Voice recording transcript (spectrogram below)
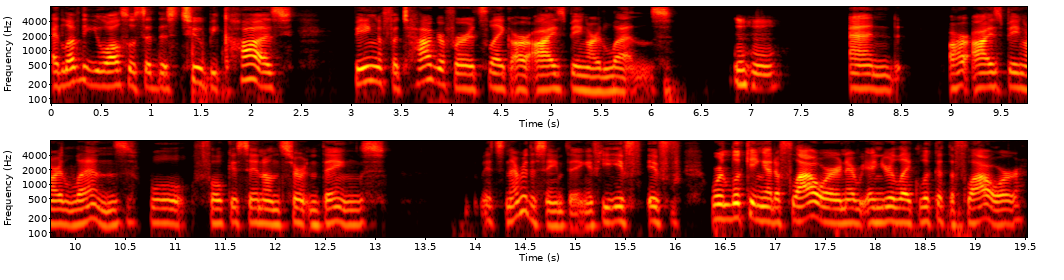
i love that you also said this too because being a photographer it's like our eyes being our lens. Mm-hmm. and our eyes being our lens will focus in on certain things. It's never the same thing. If you if if we're looking at a flower and every and you're like look at the flower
